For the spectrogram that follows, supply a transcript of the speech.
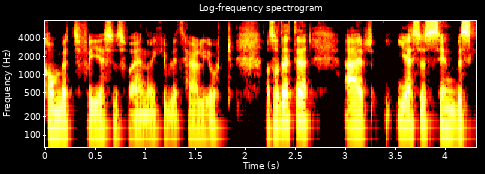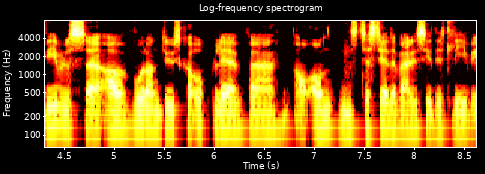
kommet, for Jesus var ennå ikke blitt herliggjort. Altså Dette er Jesus sin beskrivelse av hvordan du skal oppleve åndens tilstedeværelse i ditt liv.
